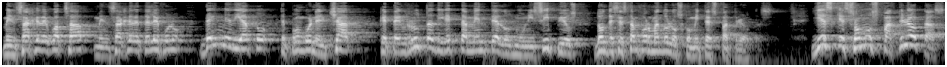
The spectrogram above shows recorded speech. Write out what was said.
Mensaje de WhatsApp, mensaje de teléfono, de inmediato te pongo en el chat que te enruta directamente a los municipios donde se están formando los comités patriotas. Y es que somos patriotas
